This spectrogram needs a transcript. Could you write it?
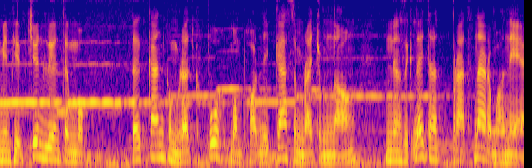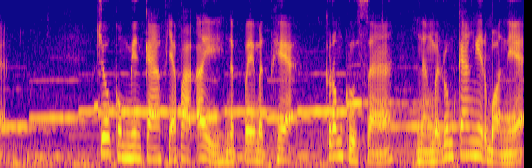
មានភាពជឿនលឿនទៅមុខ ទៅកាន់កម្រិតខ្ពស់បំផុតនៃការសម្រេចចំណងនិងសេចក្តីប្រាថ្នារបស់អ្នកចូលកុំមានការភ្ញាក់ផ្អើលអីនៅពេលមិត្តភ័ក្តិក្រុមគ្រួសារនិងមិត្តរួមការងាររបស់អ្នក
